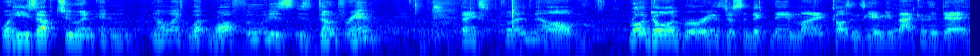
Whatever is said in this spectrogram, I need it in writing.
what he's up to, and, and you know, like what raw food is, is done for him. Thanks, Glen. Um, Raw Dawg Rory is just a nickname my cousins gave me back in the day.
